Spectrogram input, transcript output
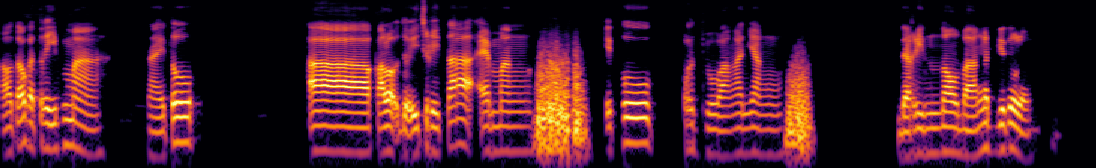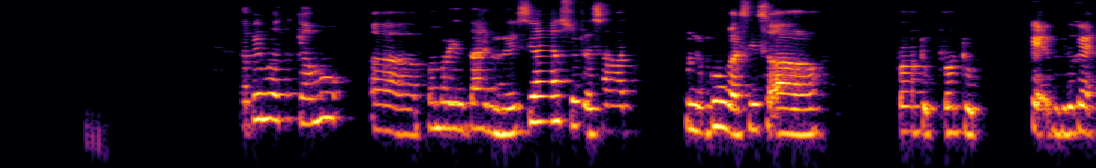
Tahu-tahu keterima. Nah itu eh, kalau doi cerita emang itu perjuangan yang dari nol banget gitu loh. Tapi menurut kamu eh, pemerintah Indonesia sudah sangat mendukung nggak sih soal produk-produk kayak begitu kayak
